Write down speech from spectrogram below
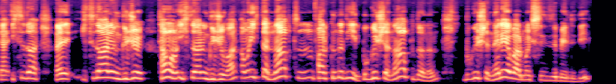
Yani iktidar hani iktidarın gücü tamam iktidarın gücü var ama iktidar ne yaptığının farkında değil. Bu güçle ne yaptığının, bu güçle nereye varmak istediği de belli değil.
